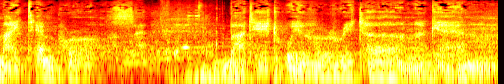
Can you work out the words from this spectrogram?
my temporals, but it will return again.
